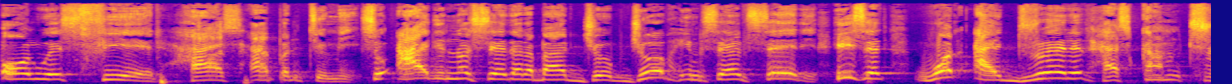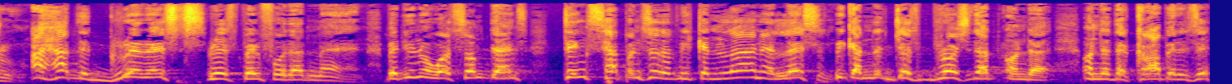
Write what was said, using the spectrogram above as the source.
always feared has happened to me. So I did not say that about Job. Job himself said it. He said, What I dreaded has come true. I have the greatest respect for that man. But you know what? Sometimes things happen so that we can learn a lesson. We cannot just brush that under, under the carpet and say,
